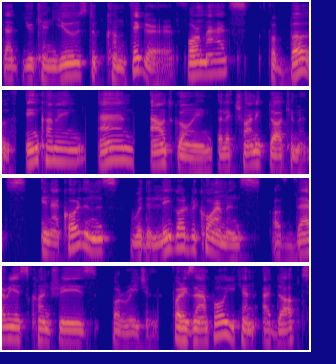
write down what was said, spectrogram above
that you can use to configure formats for both incoming and outgoing electronic documents in accordance with the legal requirements of various countries or regions. For example, you can adopt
